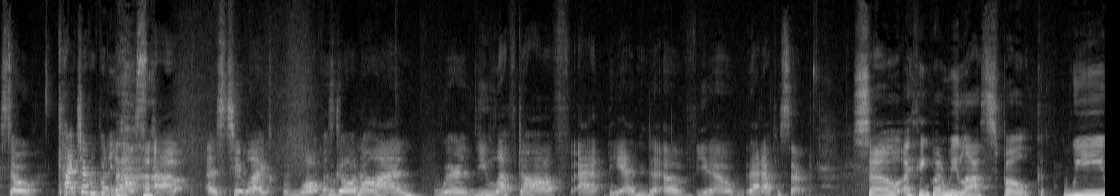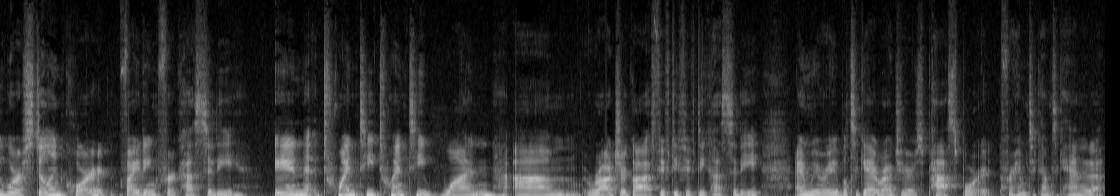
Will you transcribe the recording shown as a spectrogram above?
So catch everybody else up as to like what was going on where you left off at the end of you know that episode. So I think when we last spoke, we were still in court fighting for custody. In 2021, um, Roger got 50 50 custody, and we were able to get Roger's passport for him to come to Canada.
